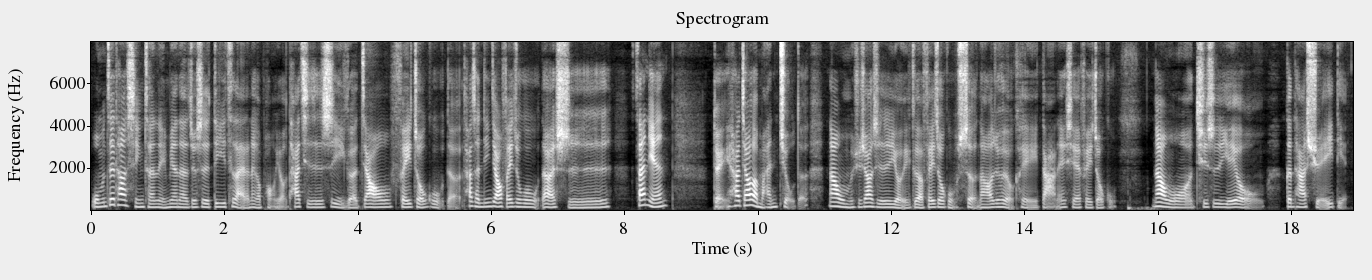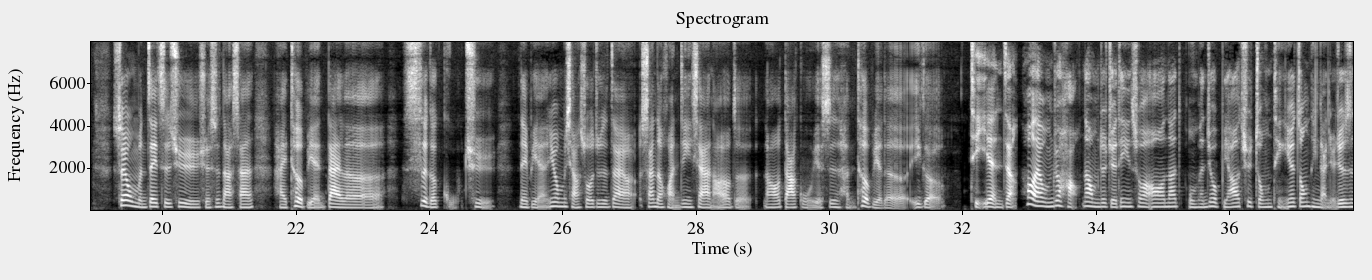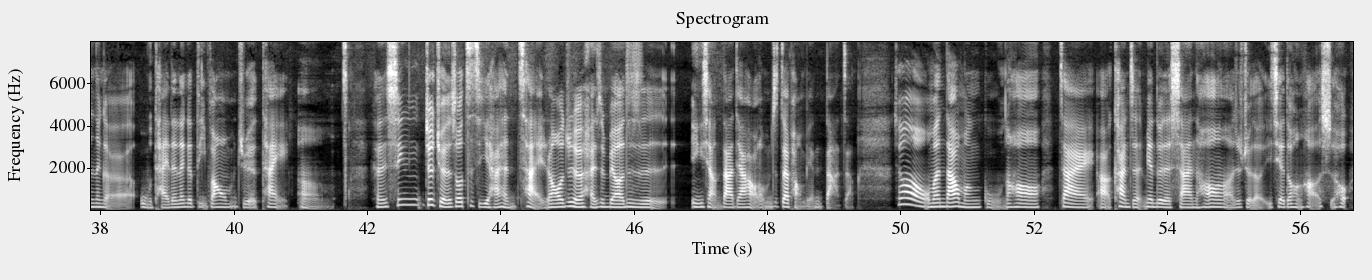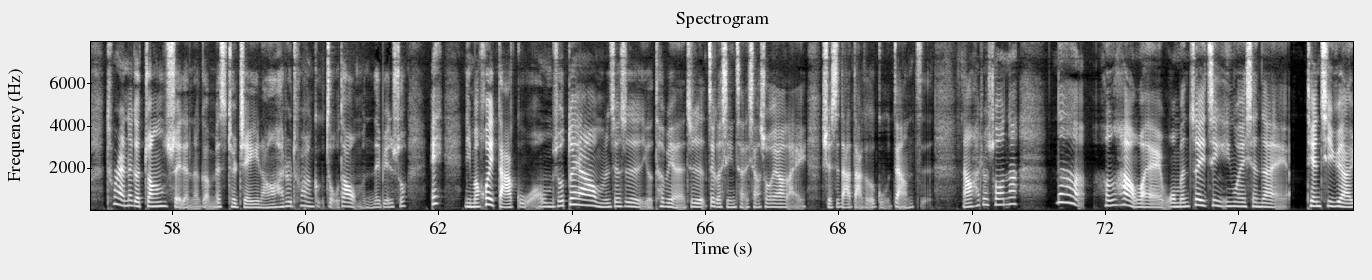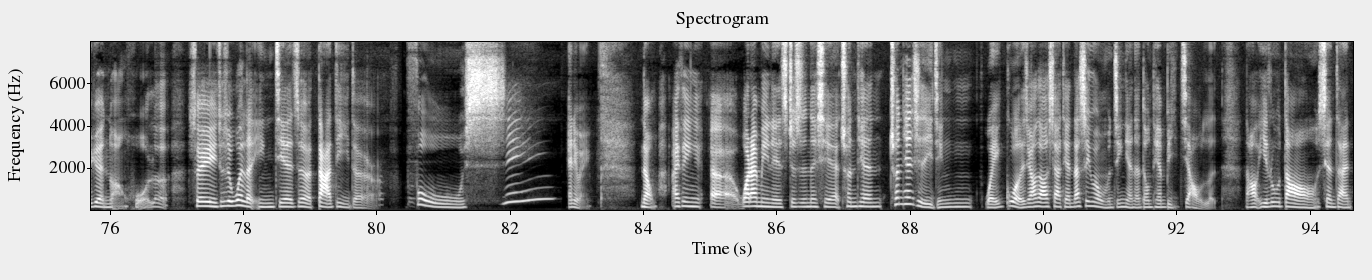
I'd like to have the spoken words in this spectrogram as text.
我们这趟行程里面呢，就是第一次来的那个朋友，他其实是一个教非洲鼓的，他曾经教非洲鼓大概十三年，对，他教了蛮久的。那我们学校其实有一个非洲鼓社，然后就会有可以打那些非洲鼓。那我其实也有跟他学一点，所以我们这次去雪士达山还特别带了四个鼓去。那边，因为我们想说，就是在山的环境下，然后的，然后打鼓也是很特别的一个体验。这样，后来我们就好，那我们就决定说，哦，那我们就不要去中庭，因为中庭感觉就是那个舞台的那个地方，我们觉得太，嗯，可能心就觉得说自己还很菜，然后就觉得还是不要，就是影响大家好了，我们就在旁边打这样。就我们打我们鼓，然后在啊、看着面对的山，然后呢就觉得一切都很好的时候，突然那个装水的那个 Mr. J，然后他就突然走到我们那边说：“哎，你们会打鼓哦？”我们说：“对啊，我们就是有特别就是这个行程，想说要来雪士达打个鼓这样子。”然后他就说：“那那很好哎，我们最近因为现在天气越来越暖和了。”所以就是为了迎接这大地的复兴。Anyway，no，I think，呃、uh，what I mean is，就是那些春天，春天其实已经围过了，已经要到夏天，但是因为我们今年的冬天比较冷，然后一路到现在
